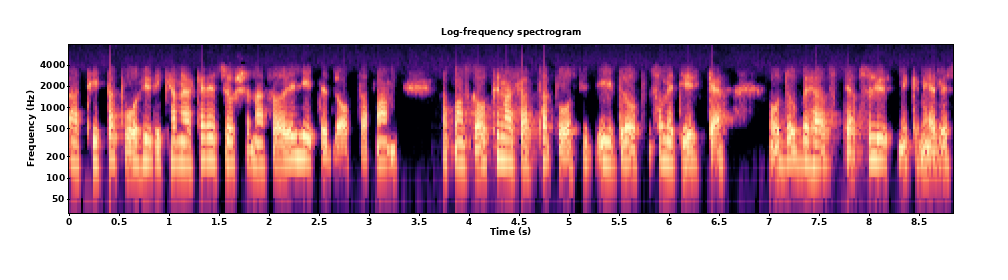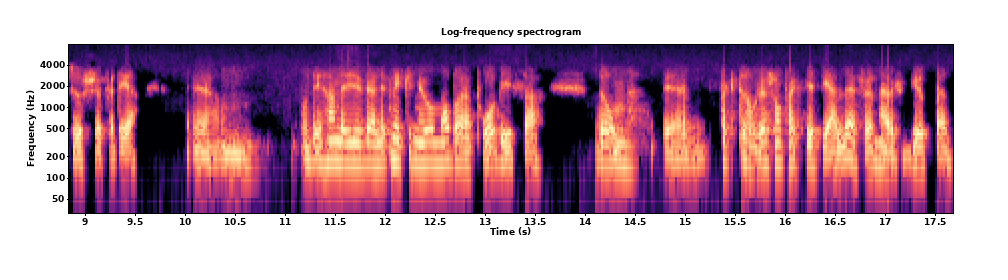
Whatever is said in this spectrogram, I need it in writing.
att titta på hur vi kan öka resurserna för elitidrott. Att man, att man ska kunna satsa på sitt idrott som ett yrke. Och då behövs det absolut mycket mer resurser för det. Um, och det handlar ju väldigt mycket nu om att bara påvisa de eh, faktorer som faktiskt gäller för den här gruppen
